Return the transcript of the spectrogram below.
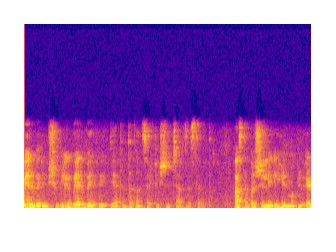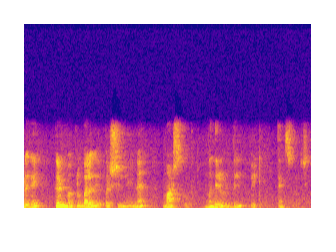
ಬೇರೆ ಬೇರೆ ವಿಷಯಗಳಿಗೆ ಬೇರೆ ಬೇರೆ ರೀತಿಯಾದಂಥ ಕನ್ಸಲ್ಟೇಷನ್ ಚಾರ್ಜಸ್ ಇರುತ್ತೆ. ಹಸ್ತ ಪರಿಶೀಲನೆಗೆ ಹೆಣ್ಮಕ್ಳು ಎಡಗೈ ಗಂಡು ಮಕ್ಕಳು ಬಲಗೈ ಪರಿಶೀಲನೆಯನ್ನು ಮಾಡಿಸ್ಕೊಡು. ಮುಂದಿನ ವಿಡಿಯೋದಲ್ಲಿ ಭೇಟಿ. ಥ್ಯಾಂಕ್ಸ್ ಫಾರ್ ವಾಚಿಂಗ್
